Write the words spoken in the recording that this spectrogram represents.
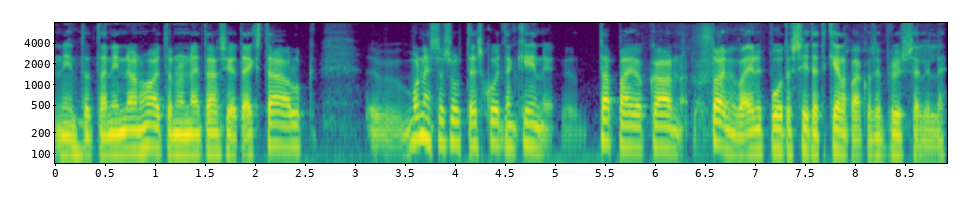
niin, mm. tota, niin ne on hoitanut näitä asioita. Eikö tämä ollut monessa suhteessa kuitenkin tapa, joka on toimiva. Ei nyt puhuta siitä, että kelpaako se Brysselille,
